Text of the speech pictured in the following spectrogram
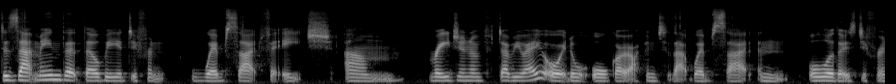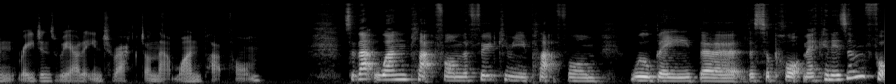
Does that mean that there'll be a different website for each um, region of WA, or it'll all go up into that website and all of those different regions will be able to interact on that one platform? So that one platform, the food community platform, will be the, the support mechanism for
